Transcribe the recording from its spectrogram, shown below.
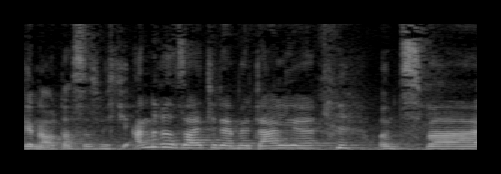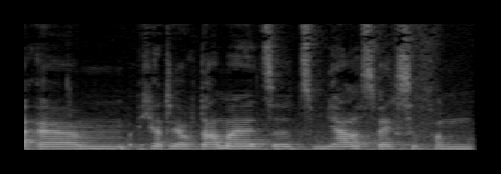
genau, das ist nämlich die andere Seite der Medaille. Und zwar, ähm, ich hatte ja auch damals äh, zum Jahreswechsel von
